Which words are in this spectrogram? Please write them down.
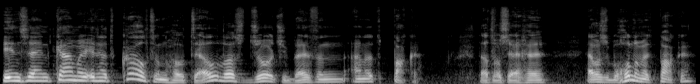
In zijn kamer in het Carlton Hotel was George Bevan aan het pakken. Dat wil zeggen, hij was begonnen met pakken,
